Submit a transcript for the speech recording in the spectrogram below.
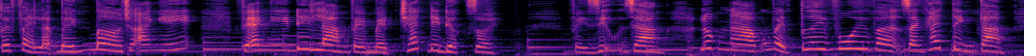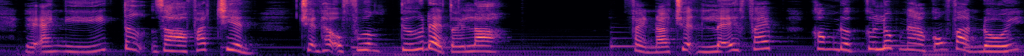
Tôi phải là bến bờ cho anh ấy, vì anh ấy đi làm về mệt chết đi được rồi. Phải dịu dàng, lúc nào cũng phải tươi vui và dành hết tình cảm để anh ấy tự do phát triển, chuyện hậu phương cứ để tôi lo. Phải nói chuyện lễ phép, không được cứ lúc nào cũng phản đối.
